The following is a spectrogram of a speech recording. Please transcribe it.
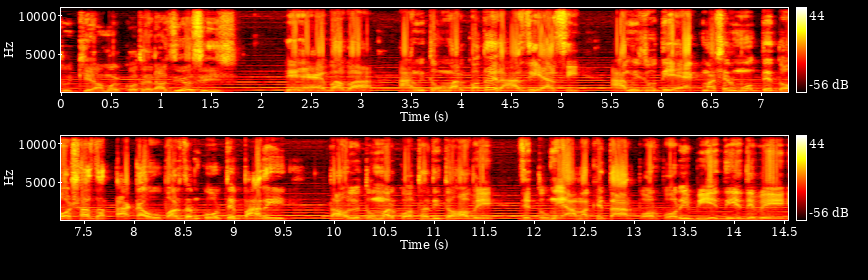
তুই কি আমার কথায় রাজি আছিস? হ্যাঁ বাবা, আমি তোমার কথায় রাজি আছি। আমি যদি এক মাসের মধ্যে দশ হাজার টাকা উপার্জন করতে পারি, তাহলে তোমার কথা দিতে হবে যে তুমি আমাকে তারপর পরই বিয়ে দিয়ে দেবে।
